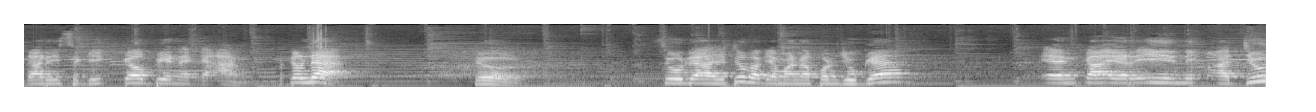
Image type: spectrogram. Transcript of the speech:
dari segi kebinekaan. Betul enggak? Betul. Sudah itu bagaimanapun juga NKRI ini maju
